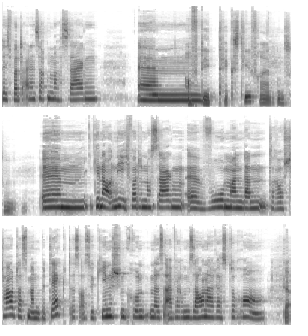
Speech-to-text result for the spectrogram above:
ich wollte eine Sache noch sagen. Ähm, Auf die Textilfreiheit und so. Ähm, genau, nee, ich wollte noch sagen, äh, wo man dann darauf schaut, dass man bedeckt ist aus hygienischen Gründen, ist einfach im Saunarestaurant. Ja.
